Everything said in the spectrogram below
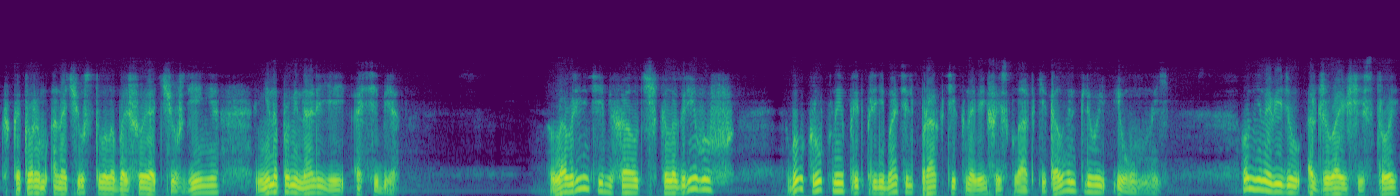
к которым она чувствовала большое отчуждение, не напоминали ей о себе. Лаврентий Михайлович Калагривов был крупный предприниматель-практик новейшей складки, талантливый и умный. Он ненавидел отживающий строй,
